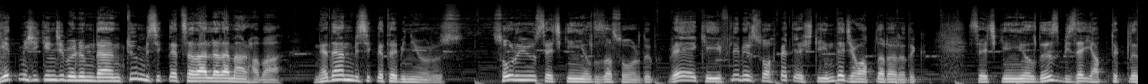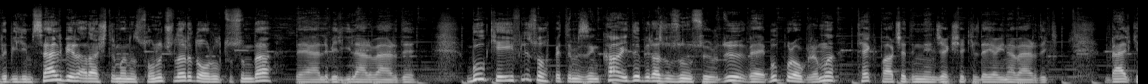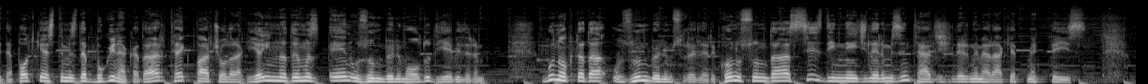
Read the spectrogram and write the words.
72. bölümden tüm bisiklet severlere merhaba. Neden bisiklete biniyoruz? Soruyu Seçkin Yıldız'a sorduk ve keyifli bir sohbet eşliğinde cevaplar aradık. Seçkin Yıldız bize yaptıkları bilimsel bir araştırmanın sonuçları doğrultusunda değerli bilgiler verdi. Bu keyifli sohbetimizin kaydı biraz uzun sürdü ve bu programı tek parça dinlenecek şekilde yayına verdik. Belki de podcast'imizde bugüne kadar tek parça olarak yayınladığımız en uzun bölüm oldu diyebilirim. Bu noktada uzun bölüm süreleri konusunda siz dinleyicilerimizin tercihlerini merak etmekteyiz.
